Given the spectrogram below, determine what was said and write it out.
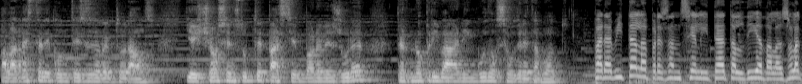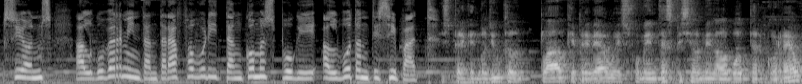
a la resta de conteses electorals. I això, sens dubte, passi en bona mesura per no privar a ningú del seu dret a vot. Per evitar la presencialitat el dia de les eleccions, el govern intentarà afavorir tant com es pugui el vot anticipat. És per aquest motiu que el pla el que preveu és fomentar especialment el vot per correu,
